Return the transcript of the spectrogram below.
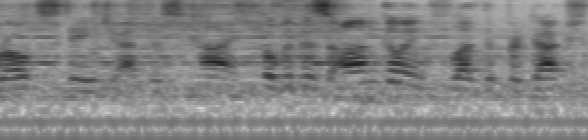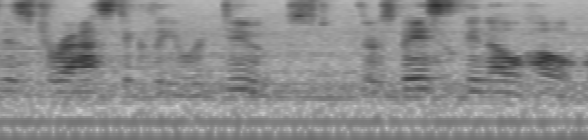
growth stage at this time. But with this ongoing flood, the production is drastically reduced. There's basically no hope.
